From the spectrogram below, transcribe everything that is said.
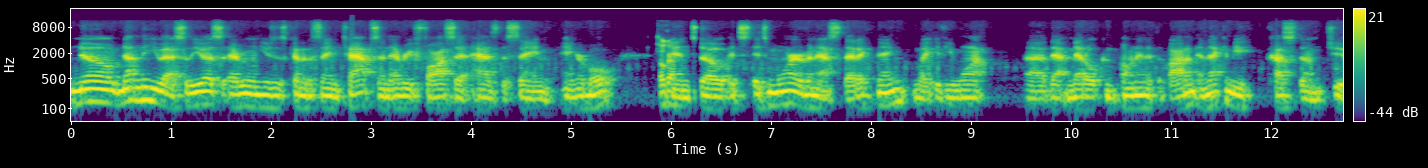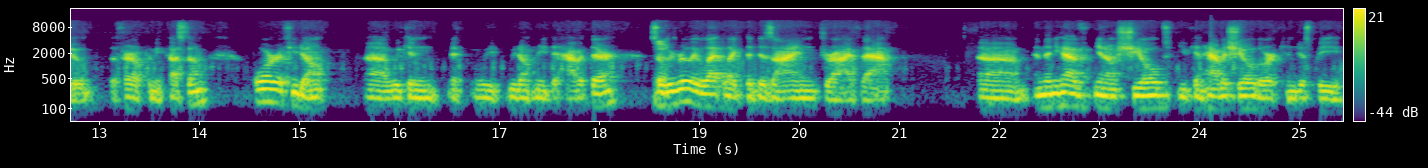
No, not in the U.S. So the U.S. everyone uses kind of the same taps, and every faucet has the same hanger bolt. Okay. And so it's it's more of an aesthetic thing. Like if you want uh, that metal component at the bottom, and that can be custom too. The ferrule can be custom, or if you don't, uh, we can we we don't need to have it there. So Yeah. we really let like the design drive that. Um, and then you have you know shield. You can have a shield, or it can just be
